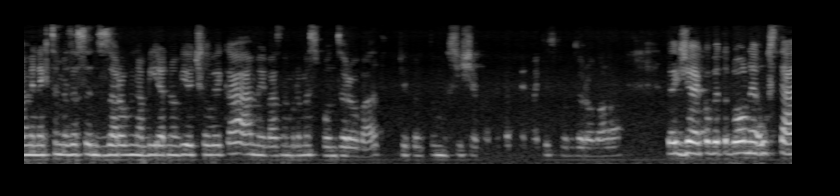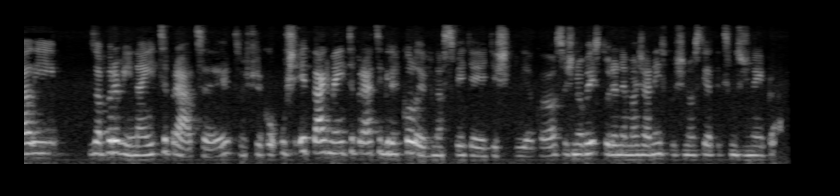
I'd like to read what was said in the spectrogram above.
a my nechceme zase za rok nabírat nového člověka a my vás nebudeme sponzorovat, že to, to musíš jako ta firma ti sponzorovala. Takže jako by to bylo neustálý za prvý najít si práci, což jako už i tak najít si práci kdekoliv na světě je těžký, jako jo, jsi nový student, nemá žádné zkušenosti a teď si musíš najít práci.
